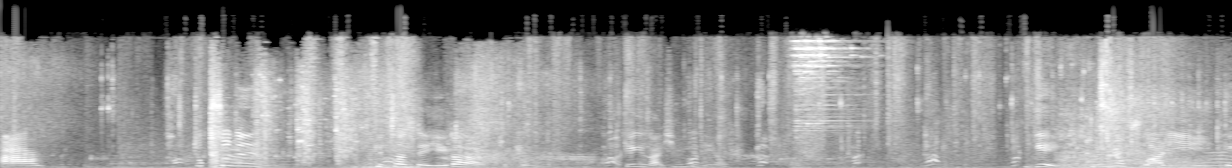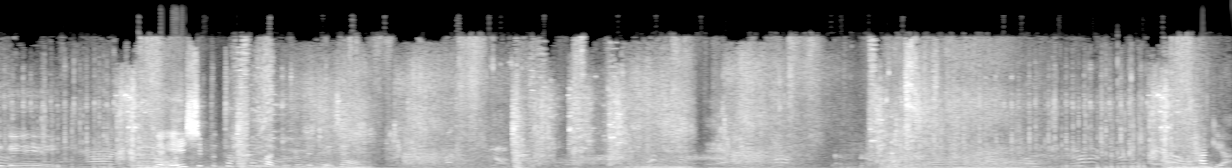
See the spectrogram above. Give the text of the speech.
아. 쪽수는 괜찮은데 얘가 조금 깨기가 힘드네요. 이게 동료 부활이 되게 그냥 L시부터 한 번만 누르면 돼서 사기야.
